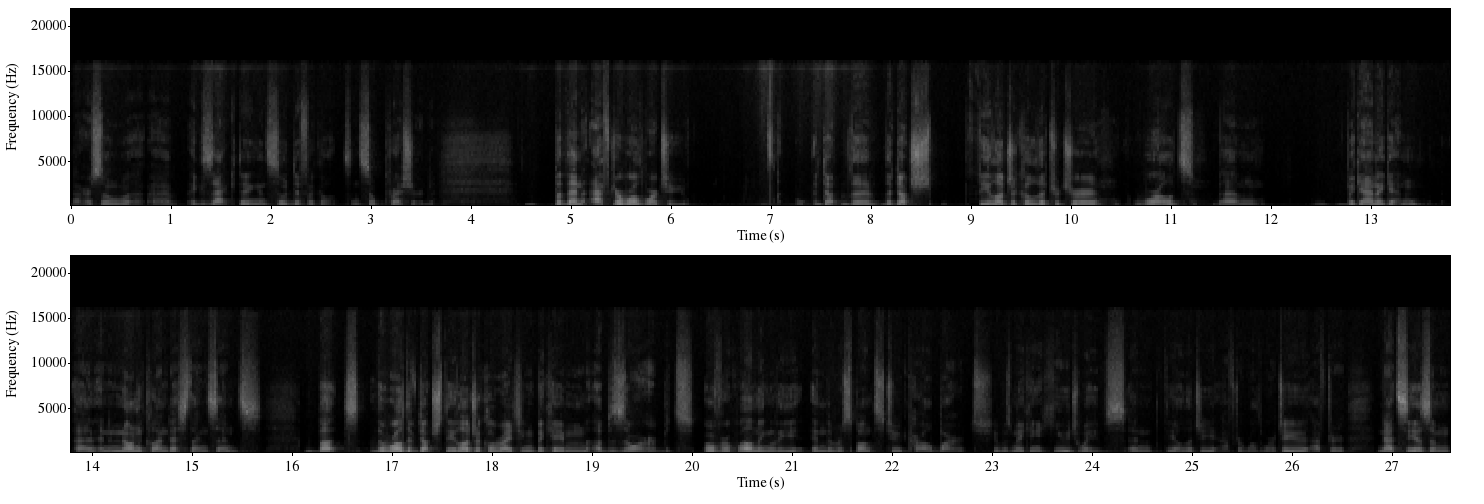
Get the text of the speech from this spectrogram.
uh, are so uh, exacting and so difficult and so pressured. But then after World War II, the, the Dutch theological literature world um, began again uh, in a non-clandestine sense, but the world of Dutch theological writing became absorbed overwhelmingly in the response to Karl Barth, who was making huge waves in theology after World War II, after Nazism.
